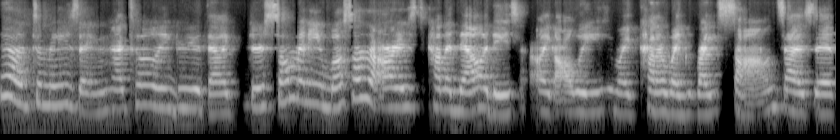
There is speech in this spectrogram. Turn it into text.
Yeah, it's amazing. I totally agree with that. Like, there's so many. Most of the artists kind of nowadays, like always, like kind of like write songs as if,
